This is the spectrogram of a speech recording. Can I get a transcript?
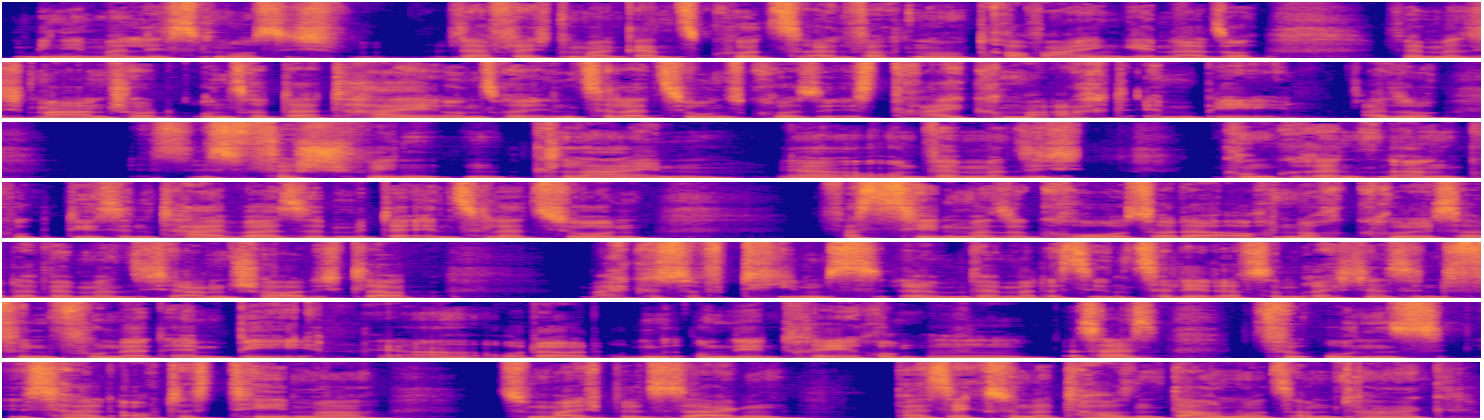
Minimalismus, ich will da vielleicht mal ganz kurz einfach noch drauf eingehen. Also wenn man sich mal anschaut, unsere Datei, unsere Installationsgröße ist 3,8 MB. Also es ist verschwindend klein, ja, und wenn man sich Konkurrenten anguckt, die sind teilweise mit der Installation fast zehnmal so groß oder auch noch größer. Oder wenn man sich anschaut, ich glaube, Microsoft Teams, ähm, wenn man das installiert auf seinem Rechner, sind 500 MB, ja, oder um, um den Dreh rum. Mhm. Das heißt, für uns ist halt auch das Thema, zum Beispiel zu sagen, bei 600.000 Downloads am Tag,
